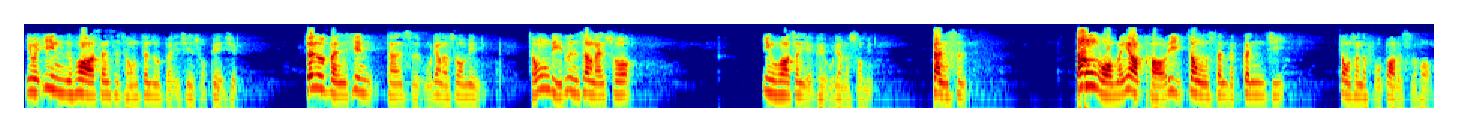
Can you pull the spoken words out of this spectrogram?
因为应化身是从真如本性所变现，真如本性它是无量的寿命。从理论上来说，应化身也可以无量的寿命。但是，当我们要考虑众生的根基、众生的福报的时候，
